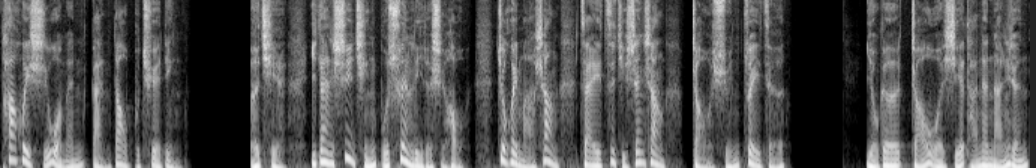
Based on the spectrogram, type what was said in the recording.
它会使我们感到不确定。而且，一旦事情不顺利的时候，就会马上在自己身上找寻罪责。有个找我协谈的男人，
